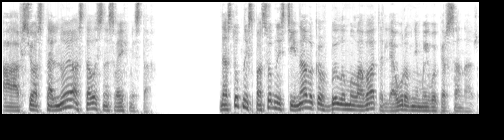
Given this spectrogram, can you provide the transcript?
а все остальное осталось на своих местах. Доступных способностей и навыков было маловато для уровня моего персонажа.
